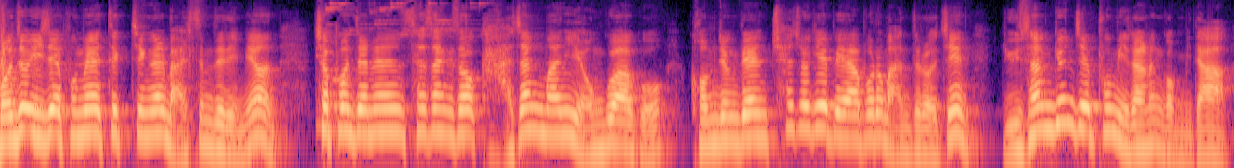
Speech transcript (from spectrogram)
먼저 이 제품의 특징을 말씀드리면 첫 번째는 세상에서 가장 많이 연구하고 검증된 최적의 배합으로 만들어진 유산균 제품이라는 겁니다.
